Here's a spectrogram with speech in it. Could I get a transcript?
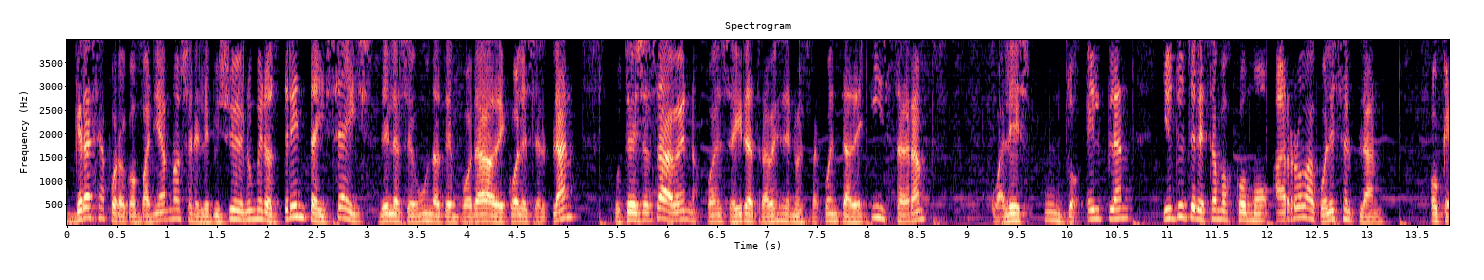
gracias por acompañarnos en el episodio número 36 de la segunda temporada de ¿Cuál es el plan? Ustedes ya saben, nos pueden seguir a través de nuestra cuenta de Instagram, cuál es punto el plan, y en Twitter estamos como arroba cuál es el plan. Ok.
